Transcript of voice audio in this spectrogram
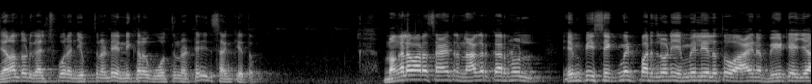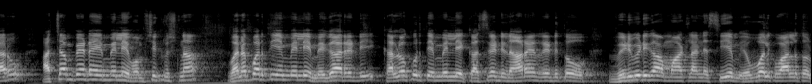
జనాలతో కలిసిపోరని చెప్తున్నట్టే ఎన్నికలకు పోతున్నట్టే ఇది సంకేతం. మంగళవారం సాయంత్రం నాగర్ కర్నూల్ ఎంపీ సెగ్మెంట్ పరిధిలోని ఎమ్మెల్యేలతో ఆయన భేటీ అయ్యారు. Achampet MLA Vamshikrishna Wanaparthy MLA Megareddy Kalwakurthy MLA Kasireddy Narayana రెడ్డితో విడివిడిగా మాట్లాడిన సీఎం ఎవ్వరికి వాళ్ళతో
